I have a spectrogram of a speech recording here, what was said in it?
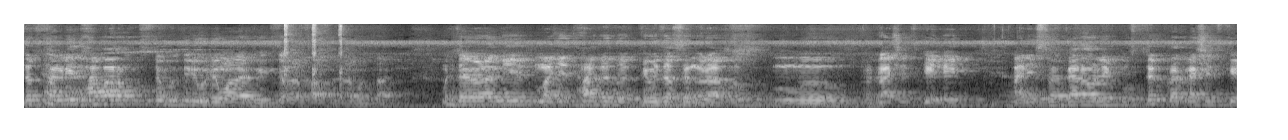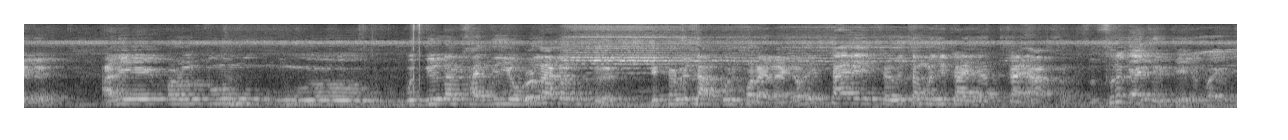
तर चांगली दहा बारा पुस्तक होती एवढी मला ठीक करायला सापडला होता मग त्यावेळेला मी माझे दहा गद- कविता संग्रह प्रकाशित केले. आणि सहकारावाले पुस्तक प्रकाशित केलं. आणि परंतु बुद्धीला खाद्य एवढं लागत होतं की कविता अपुरी पडायला लागली. म्हणजे काय कविता म्हणजे काय काय अर्थ? दुसरं काहीतरी केलं पाहिजे.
